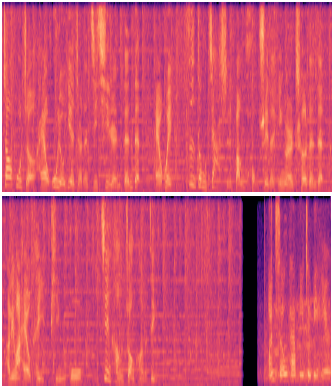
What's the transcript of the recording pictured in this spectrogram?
照护者，还有物流业者的机器人等等，还有会自动驾驶帮哄睡的婴儿车等等。好，另外还有可以评估健康状况的镜子。I'm so happy to be here.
